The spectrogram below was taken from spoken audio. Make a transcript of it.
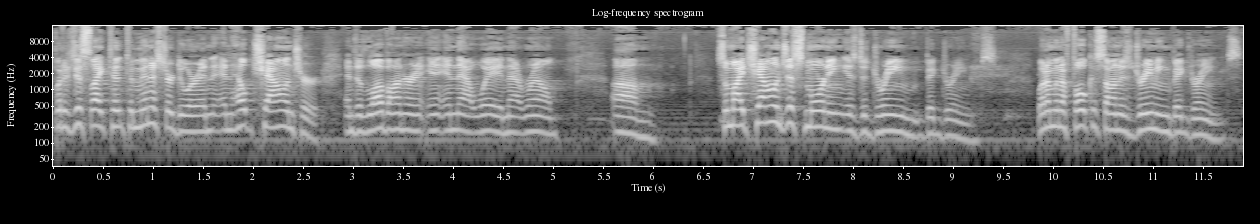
but it's just like to, to minister to her and, and help challenge her and to love on her in, in that way, in that realm. Um, so, my challenge this morning is to dream big dreams. What I'm going to focus on is dreaming big dreams.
